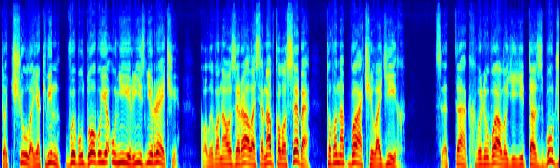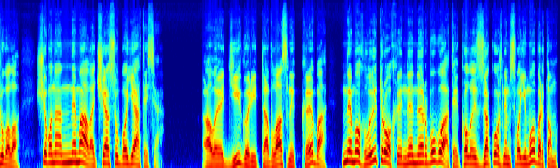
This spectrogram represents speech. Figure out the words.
то чула, як він вибудовує у ній різні речі. Коли вона озиралася навколо себе, то вона бачила їх. Це так хвилювало її та збуджувало, що вона не мала часу боятися. Але Дігорі та власник Кеба не могли трохи не нервувати, коли за кожним своїм обертом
